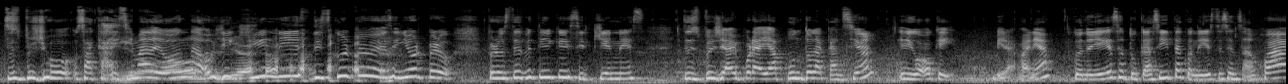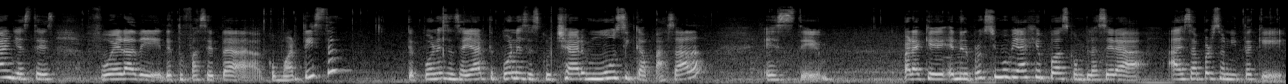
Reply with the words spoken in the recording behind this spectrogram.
Entonces, pues yo, sacadísima de onda, oye, ¿quién es? Discúlpeme, señor, pero, pero usted me tiene que decir quién es. Entonces, pues ya por ahí apunto la canción y digo, ok, mira, Vania, cuando llegues a tu casita, cuando ya estés en San Juan, ya estés fuera de, de tu faceta como artista, te pones a ensayar, te pones a escuchar música pasada, este, para que en el próximo viaje puedas complacer a, a esa personita que,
